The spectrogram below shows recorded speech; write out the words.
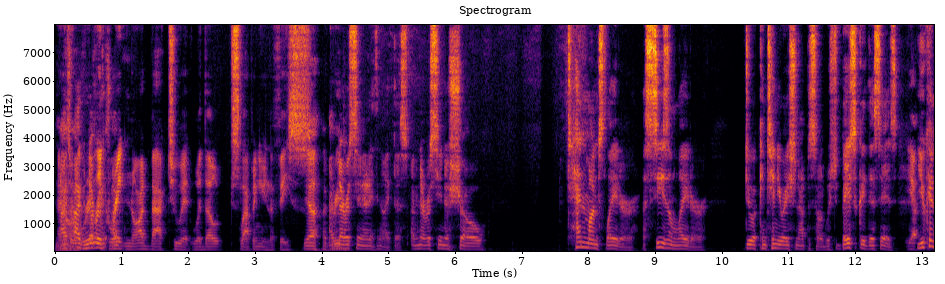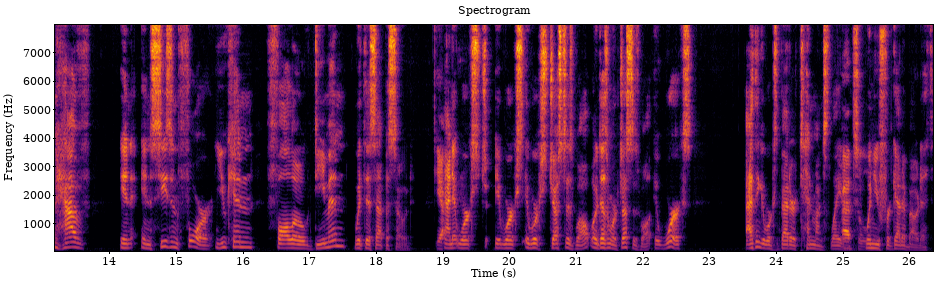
And it's I've- a I've really never- great nod back to it without slapping you in the face. Yeah, I've never seen anything like this. I've never seen a show 10 months later, a season later, do a continuation episode, which basically this is. Yeah. You can have in in season 4, you can follow Demon with this episode. Yeah. And it works it works it works just as well. Well, it doesn't work just as well. It works I think it works better 10 months later Absolutely. when you forget about it.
